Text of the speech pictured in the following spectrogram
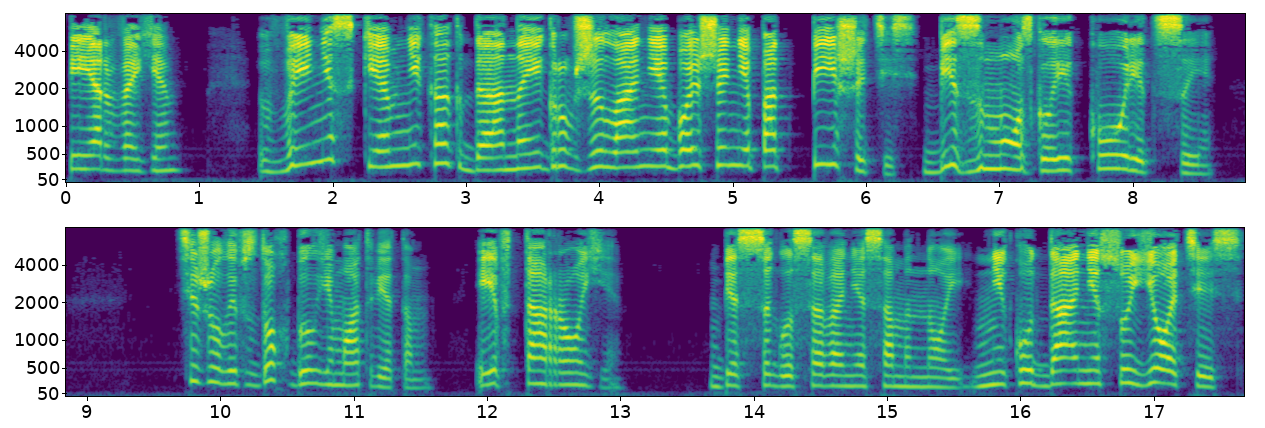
«Первое. Вы ни с кем никогда на игру в желание больше не подпишетесь, безмозглые курицы!» Тяжелый вздох был ему ответом. «И второе. Без согласования со мной никуда не суетесь!»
